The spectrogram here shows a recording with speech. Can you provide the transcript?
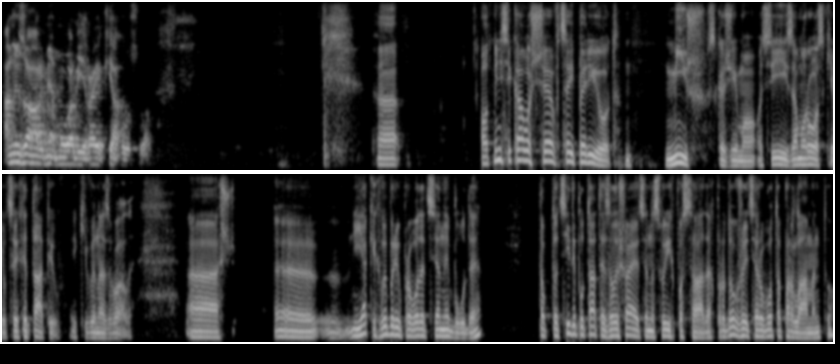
а не за армія мова віра, як я голосував. Е, А от мені цікаво ще в цей період між, скажімо, оцієї заморозки, цих етапів, які ви назвали. е, е, ніяких виборів проводитися не буде. Тобто ці депутати залишаються на своїх посадах, продовжується робота парламенту.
